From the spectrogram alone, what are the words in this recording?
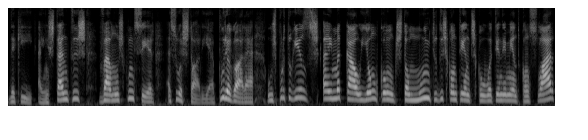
Daqui a instantes vamos conhecer a sua história. Por agora, os portugueses em Macau e Hong Kong estão muito descontentes com o atendimento consular,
